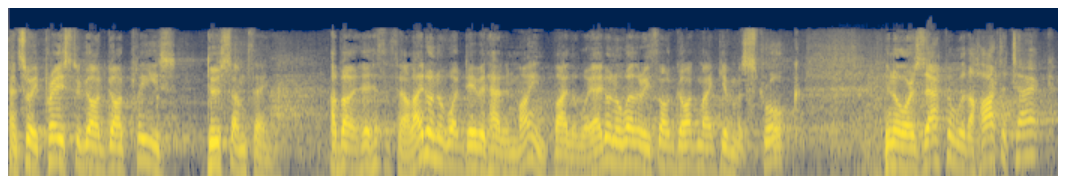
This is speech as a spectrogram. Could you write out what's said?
And so he prays to God, God, please do something about Ahithophel. I don't know what David had in mind, by the way. I don't know whether he thought God might give him a stroke, you know, or zap him with a heart attack,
